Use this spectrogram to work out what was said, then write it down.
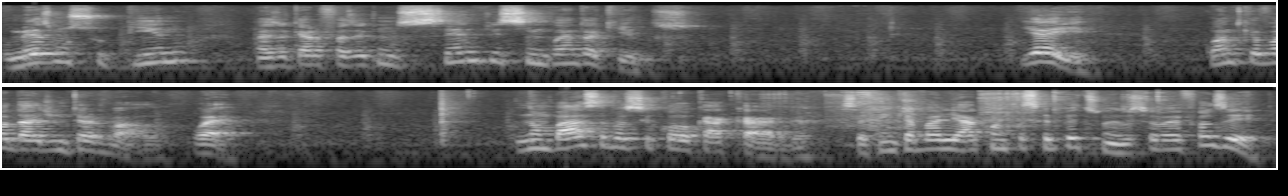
o mesmo supino, mas eu quero fazer com 150 quilos. E aí? Quanto que eu vou dar de intervalo? Ué, não basta você colocar a carga, você tem que avaliar quantas repetições você vai fazer.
